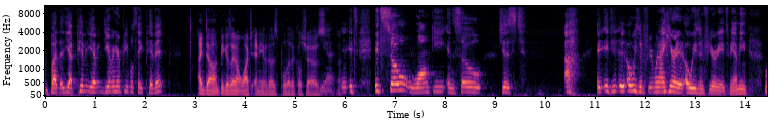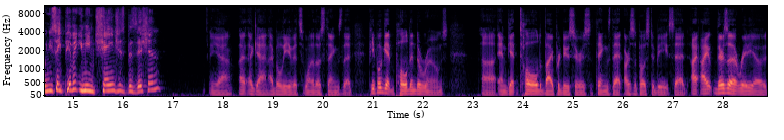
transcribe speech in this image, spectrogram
but uh, yeah, pivot. You ever, do you ever hear people say pivot? I don't because I don't watch any of those political shows. Yeah, it's it's so wonky and so just ah. It, it, it always infuri- when I hear it, it always infuriates me. I mean, when you say pivot, you mean change his position? Yeah. I, again, I believe it's one of those things that people get pulled into rooms uh, and get told by producers things that are supposed to be said. I, I there's a radio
